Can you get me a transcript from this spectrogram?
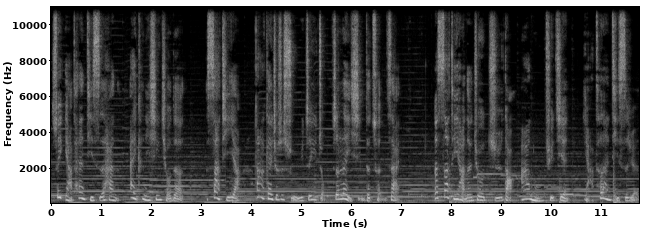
所以亚特兰提斯和艾克尼星球的萨提亚大概就是属于这一种这类型的存在。那萨提亚呢，就指导阿奴去见亚特兰提斯人。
